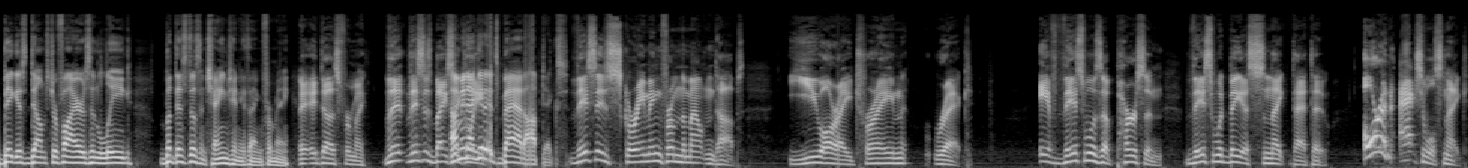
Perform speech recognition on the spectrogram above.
biggest dumpster fires in the league, but this doesn't change anything for me. It, it does for me. Th- This is basically. I mean, I get it's bad optics. This is screaming from the mountaintops. You are a train wreck. If this was a person, this would be a snake tattoo or an actual snake.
